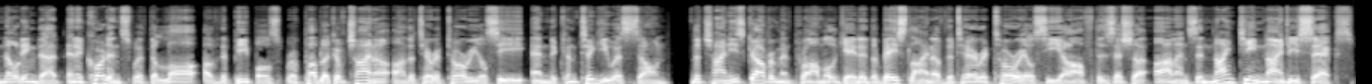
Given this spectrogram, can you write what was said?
noting that in accordance with the law of the People's Republic of China on the territorial sea and the contiguous zone, the Chinese government promulgated the baseline of the territorial sea off the Xisha Islands in 1996.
